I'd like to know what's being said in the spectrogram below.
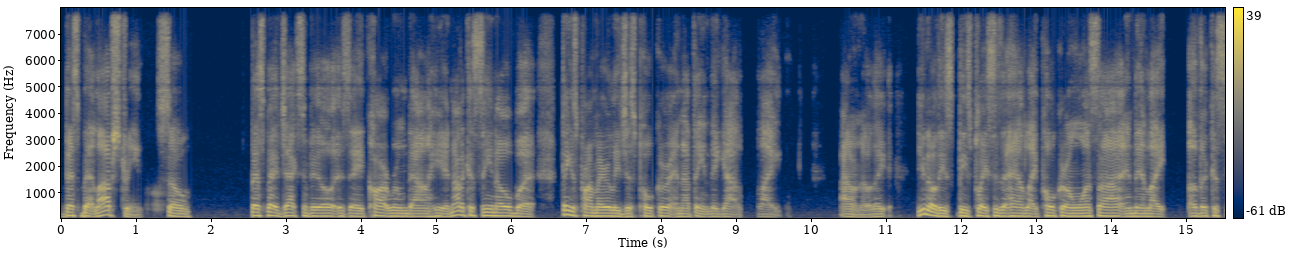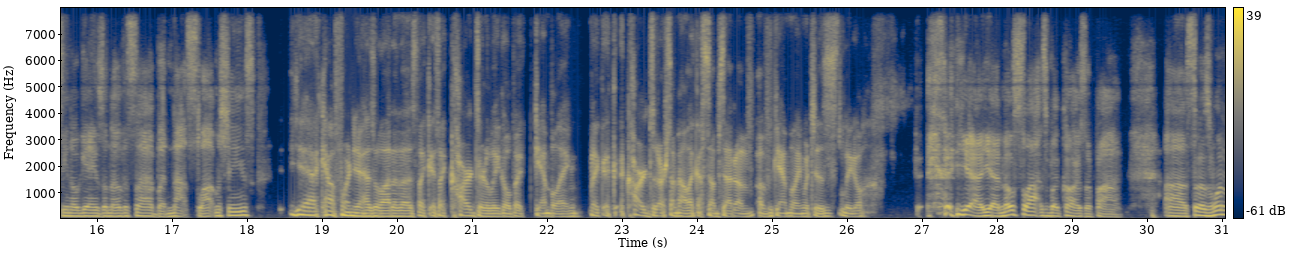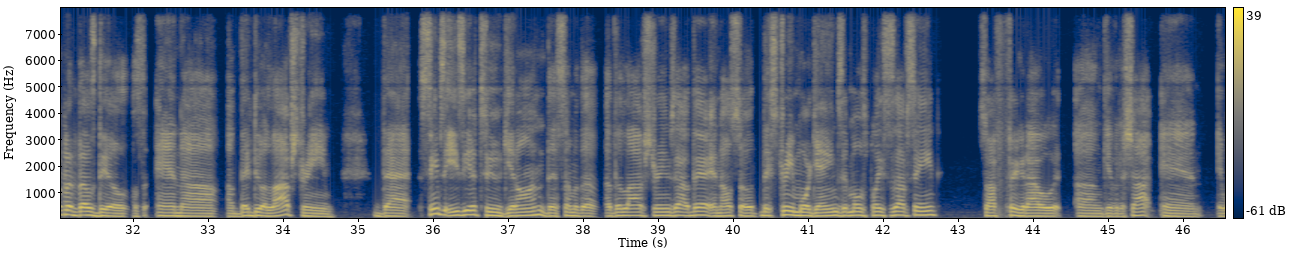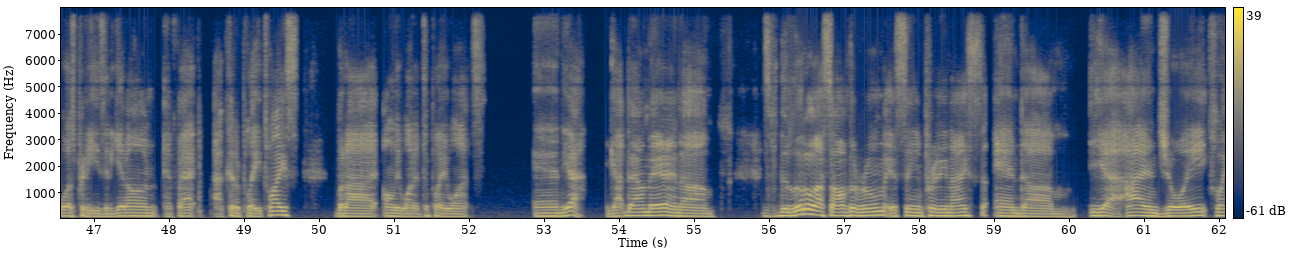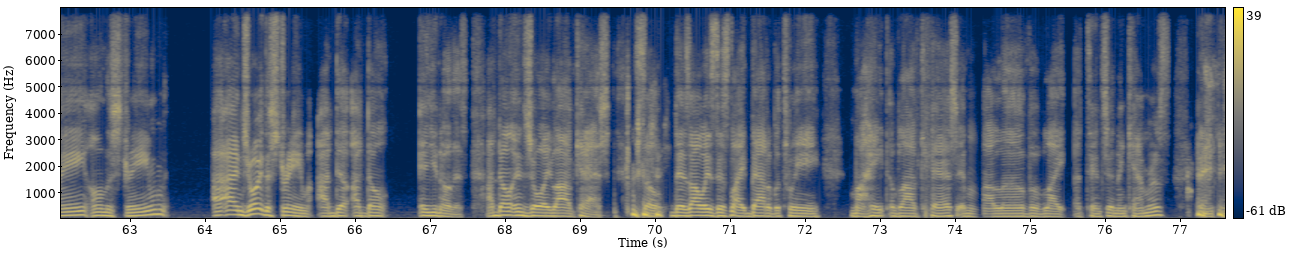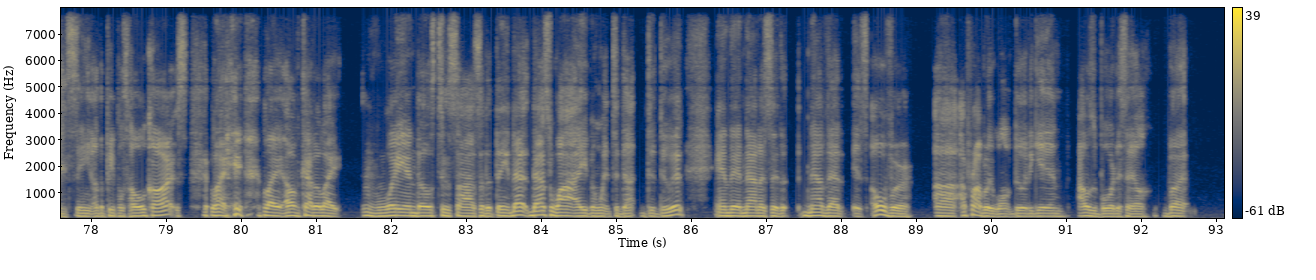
Best Bet live stream. So Best Bet Jacksonville is a card room down here, not a casino, but I think it's primarily just poker. And I think they got like, I don't know, they, you know, these these places that have like poker on one side and then like other casino games on the other side, but not slot machines. Yeah, California has a lot of those. Like it's like cards are legal, but gambling, like uh, cards are somehow like a subset of of gambling, which is legal. yeah, yeah, no slots, but cards are fine. Uh, so it's one of those deals, and uh, they do a live stream that seems easier to get on than some of the other live streams out there, and also they stream more games than most places I've seen. So I figured I would um, give it a shot, and it was pretty easy to get on. In fact, I could have played twice, but I only wanted to play once. And yeah, got down there and um, the little I saw of the room, it seemed pretty nice. And um, yeah, I enjoy playing on the stream. I, I enjoy the stream. I, do, I don't and you know this. I don't enjoy live cash. So there's always this like battle between my hate of live cash and my love of like attention and cameras and, and seeing other people's whole cards. Like, like I'm kind of like weighing those two sides of the thing. That that's why I even went to do, to do it. And then now that it, now that it's over, uh, I probably won't do it again. I was bored as hell, but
